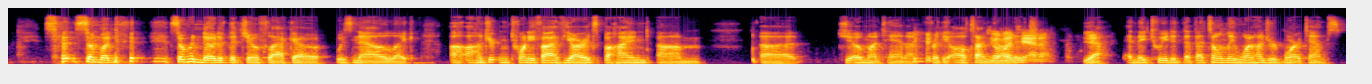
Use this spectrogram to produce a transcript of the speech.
so someone someone noted that Joe Flacco was now like 125 yards behind um, uh, Joe Montana for the all-time Joe yardage. Montana. Yeah, and they tweeted that that's only 100 more attempts.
